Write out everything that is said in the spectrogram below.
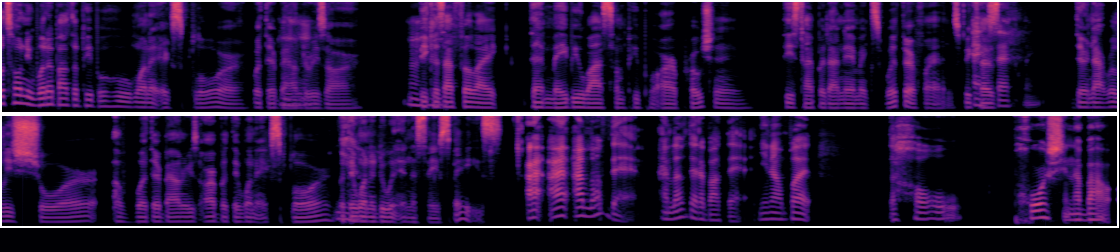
Well, Tony, what about the people who want to explore what their Mhm. boundaries are? Mm-hmm. Because I feel like that may be why some people are approaching these type of dynamics with their friends because exactly. They're not really sure of what their boundaries are, but they want to explore, but they want to do it in a safe space. I, I I love that. I love that about that. You know, but the whole portion about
